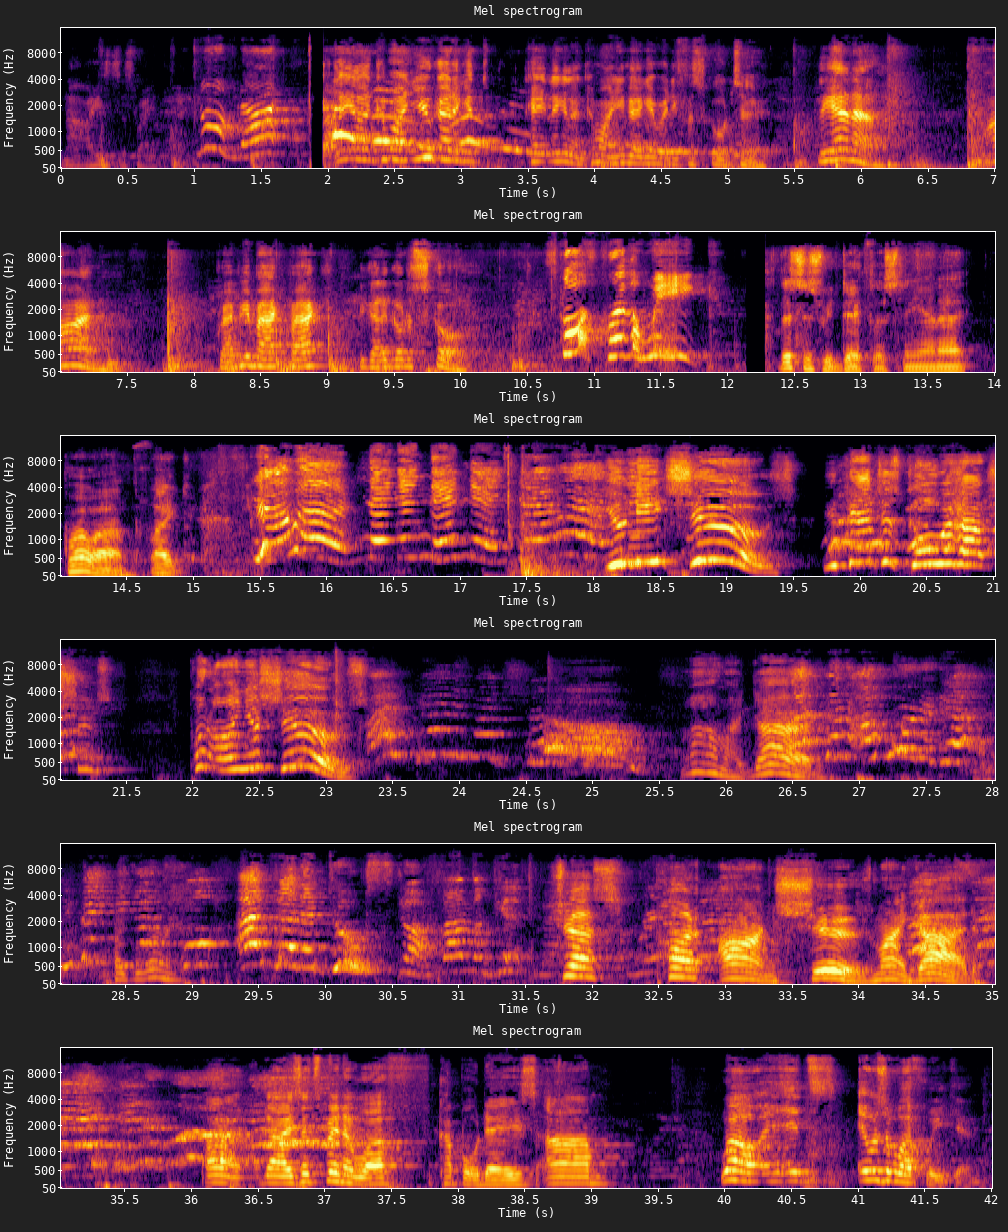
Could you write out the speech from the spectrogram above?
No, he's just right there. No, I'm not. Leland, come on, you gotta get. Okay, Leland, come on, you gotta get ready for school too. Leanna, come on. Grab your backpack. You gotta go to school. School's for the week. This is ridiculous, Leanna. Grow up. Like, Grow up you need shoes. You can't just go without shoes. Put on your shoes. I made my shoes. Oh my God. Like, really? I'm gonna do stuff. I'm gonna get mad. Just put on shoes. My God. All right, guys, it's been a rough couple of days. Um, well, it's it was a rough weekend.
